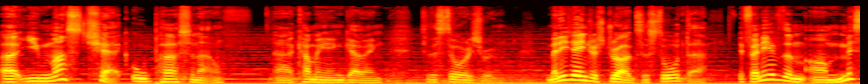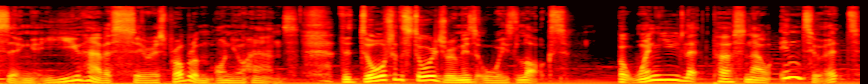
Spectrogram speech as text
Uh, you must check all personnel uh, coming and going to the storage room. Many dangerous drugs are stored there. If any of them are missing, you have a serious problem on your hands. The door to the storage room is always locked. But when you let personnel into it,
